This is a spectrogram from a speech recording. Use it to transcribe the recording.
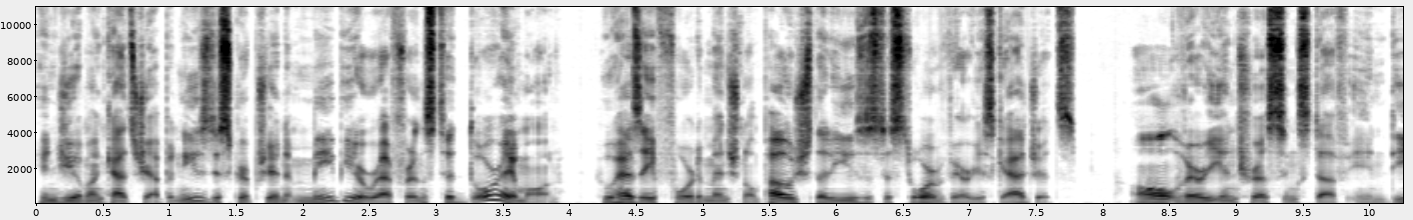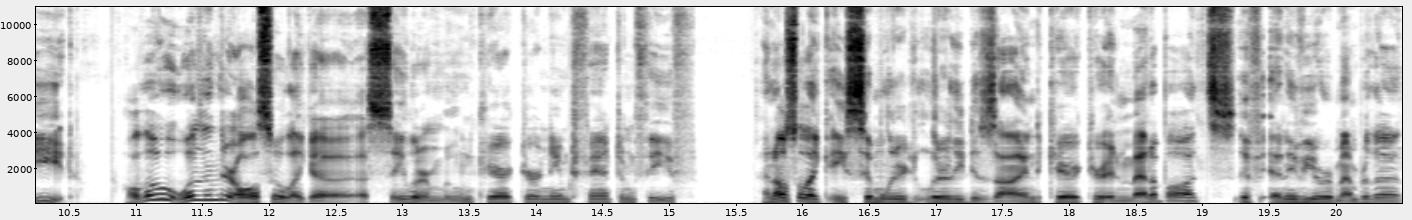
In Geomon Cat's Japanese description, may be a reference to Doraemon, who has a four dimensional pouch that he uses to store various gadgets. All very interesting stuff indeed. Although, wasn't there also like a, a Sailor Moon character named Phantom Thief? And also like a similarly designed character in Medabots, if any of you remember that?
